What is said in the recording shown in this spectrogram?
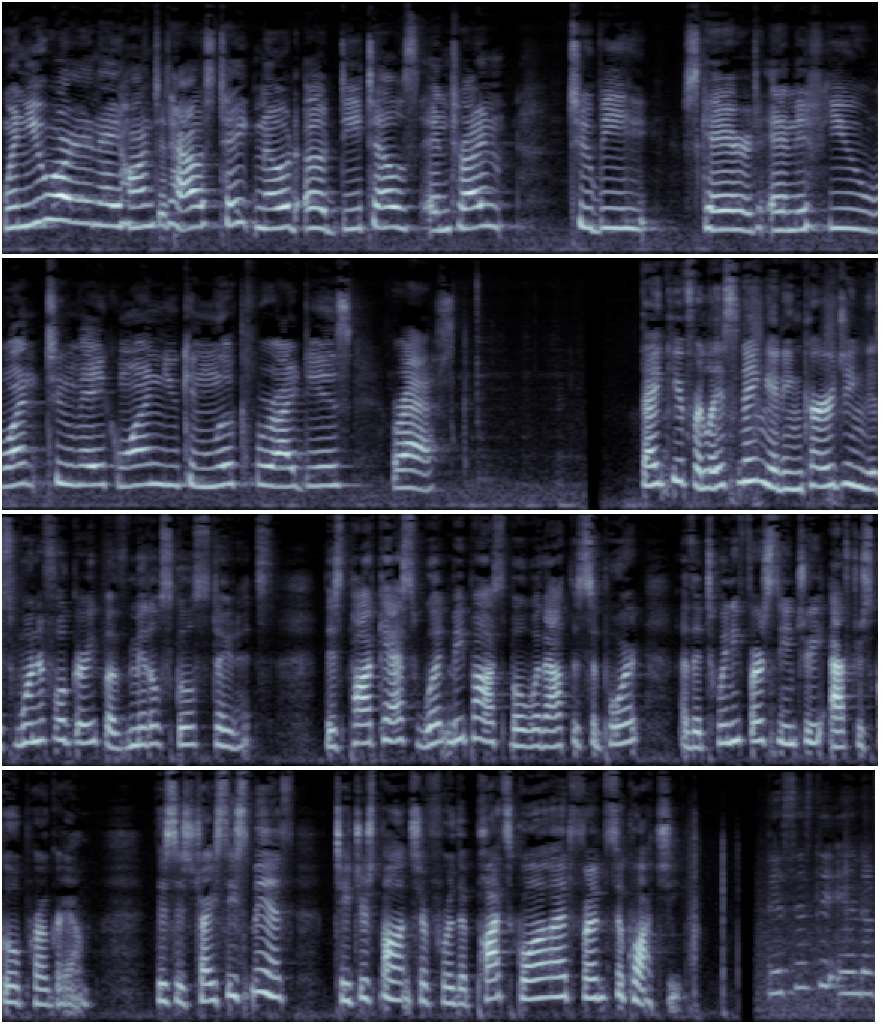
When you are in a haunted house, take note of details and try to be scared. And if you want to make one, you can look for ideas or ask. Thank you for listening and encouraging this wonderful group of middle school students. This podcast wouldn't be possible without the support of the 21st Century After School Program. This is Tracy Smith, teacher sponsor for the Pod Squad from Sequatchie. This is the end of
